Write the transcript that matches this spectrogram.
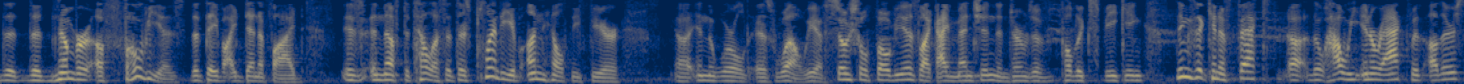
the, the number of phobias that they've identified is enough to tell us that there's plenty of unhealthy fear uh, in the world as well. We have social phobias, like I mentioned, in terms of public speaking, things that can affect uh, the, how we interact with others.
